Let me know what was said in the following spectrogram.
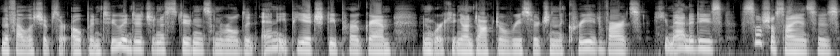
And the fellowships are open to Indigenous students enrolled in any PhD program and working on doctoral research in the creative arts, humanities, social sciences,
